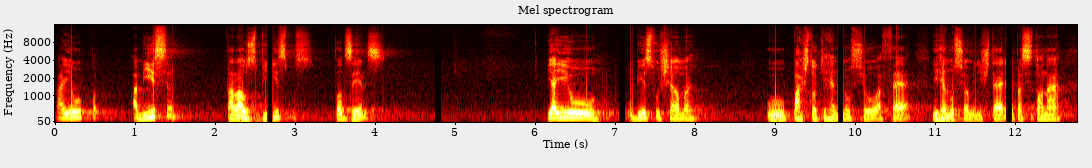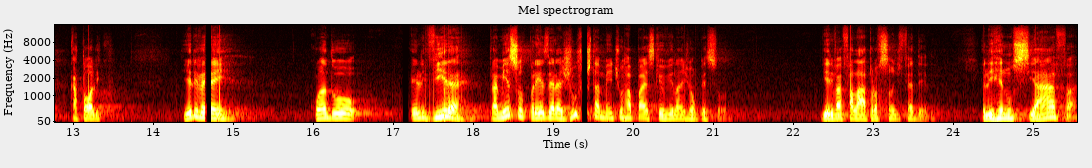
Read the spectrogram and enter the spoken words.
Aí a missa, tá lá os bispos, todos eles. E aí o, o bispo chama o pastor que renunciou à fé e renunciou ao ministério para se tornar católico. E ele vem, quando ele vira, para minha surpresa, era justamente o rapaz que eu vi lá em João Pessoa. E ele vai falar a profissão de fé dele. Ele renunciava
